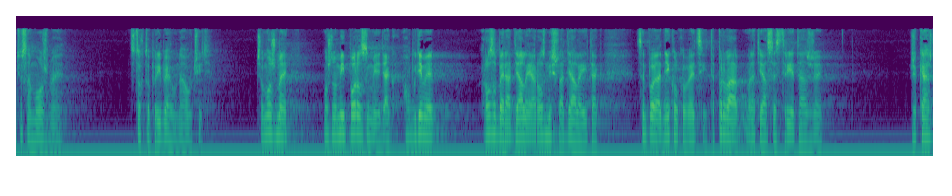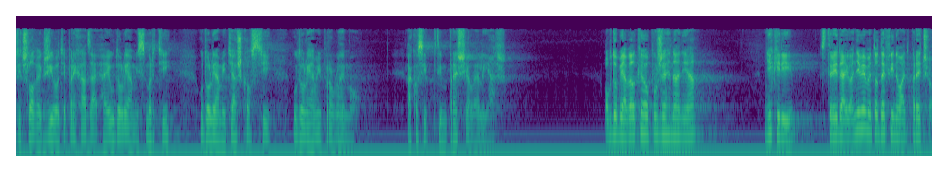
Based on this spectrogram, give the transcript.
Čo sa môžeme z tohto príbehu naučiť? Čo môžeme možno my porozumieť, ak ho budeme rozoberať ďalej a rozmýšľať ďalej, tak chcem povedať niekoľko vecí. Tá prvá, bratia a sestry, je tá, že, že každý človek v živote prechádza aj údoliami smrti, údoliami ťažkosti, údoliami problémov. Ako si tým prešiel Eliáš. Obdobia veľkého požehnania niekedy striedajú a nevieme to definovať prečo.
